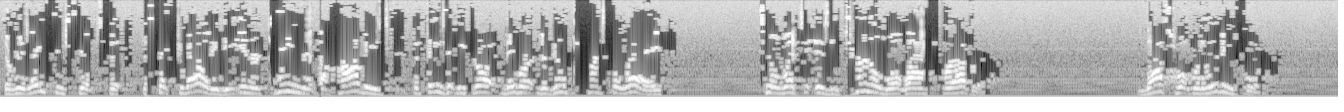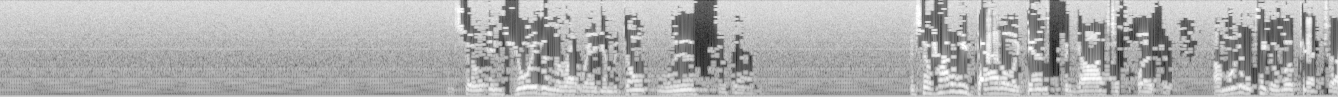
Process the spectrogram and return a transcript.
The relationships, the, the sexuality, the entertainment, the hobbies, the things that we throw, they were they're going to pass away till what is eternal will last forever. That's what we're living for. So enjoy them the right way again, but don't live for them. And so, how do we battle against the gods of pleasure? Um, we're going to take a look at uh,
